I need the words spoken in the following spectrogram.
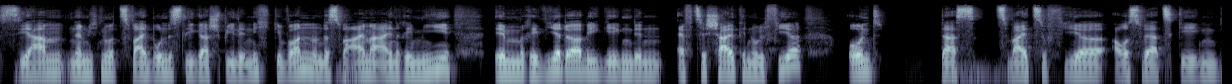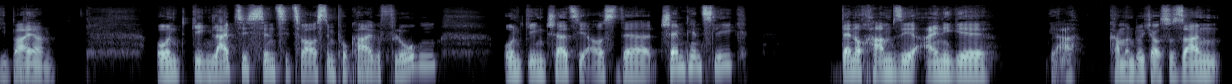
Sie haben nämlich nur zwei Bundesligaspiele nicht gewonnen und das war einmal ein Remis im Revierderby gegen den FC Schalke 04 und das 2 zu 4 auswärts gegen die Bayern. Und gegen Leipzig sind sie zwar aus dem Pokal geflogen und gegen Chelsea aus der Champions League, dennoch haben sie einige, ja, kann man durchaus so sagen,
